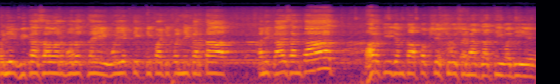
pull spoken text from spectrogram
पण हे विकासावर बोलत नाही. वैयक्तिक टिपाटिपणी करतात. आणि काय सांगतात? भारतीय जनता पक्ष शिवसेना जातीवादी आहे.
